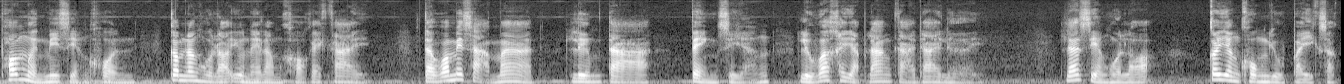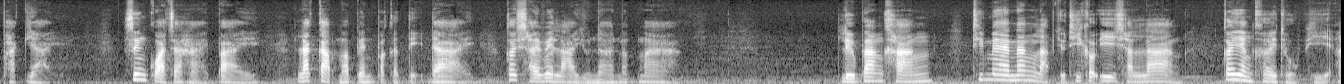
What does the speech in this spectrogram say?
เพราะเหมือนมีเสียงคนกำลังหัวเราะอยู่ในลำคอใกล้ ๆ แต่ว่าไม่สามารถลืมตา เป่งเสียง หรือว่าขยับร่างกายได้เลย และเสียงหัวเราะก็ยังคงอยู่ไปอีกสักพักใหญ่ ซึ่งกว่าจะหายไป และกลับมาเป็นปกติได้ ก็ใช้เวลาอยู่นานมากๆ หรือบางครั้งที่แม่นั่งหลับอยู่ที่เก้าอี้ชั้นล่าง ก็ยังเคยถูกผีอ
